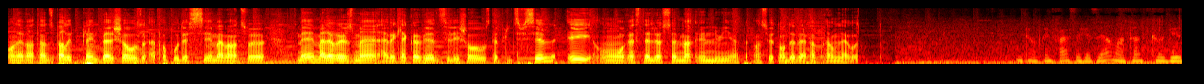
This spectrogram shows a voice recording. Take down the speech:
On avait entendu parler de plein de belles choses à propos de Sim Aventure, mais malheureusement, avec la COVID, c'est les choses étaient plus difficiles et on restait là seulement une nuit. Ensuite, on devait reprendre la route. Il est en train de faire ses réserves en temps de COVID.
